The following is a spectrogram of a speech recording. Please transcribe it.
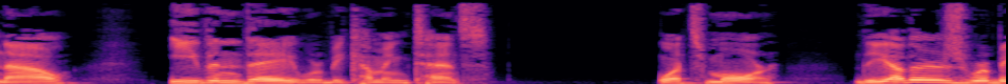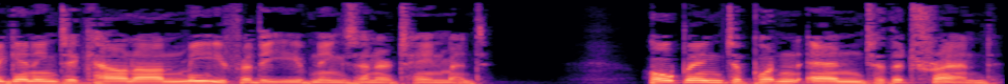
Now, even they were becoming tense. What's more, the others were beginning to count on me for the evening's entertainment. Hoping to put an end to the trend,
